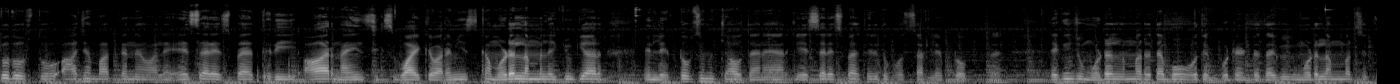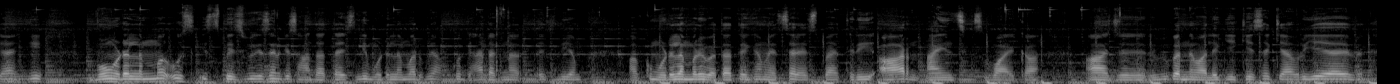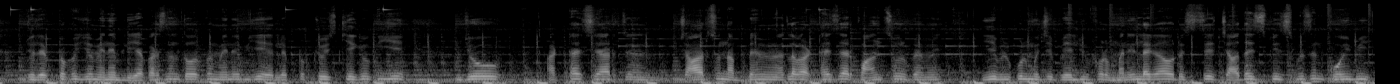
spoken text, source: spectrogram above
तो दोस्तों, आज हम बात करने वाले हैं Acer Aspire three R nine six Y के बारे में। इसका मॉडल नंबर है, क्योंकि यार, इन लैपटॉप में क्या होता है ना यार, कि S R Aspire three तो बहुत सारे लैपटॉप्स है। लेकिन जो मॉडल नंबर रहता है, वो बहुत इंपॉर्टेंट रहता है, क्योंकि मॉडल नंबर से क्या है कि वो मॉडल नंबर उस स्पेसिफिकेशन के साथ आता है, इसलिए मॉडल नंबर भी आपको ध्यान रखना है। इसलिए हम आपको मॉडल नंबर भी बताते हैं कि हम Acer Aspire three R nine six Y का आज रिव्यू करने वाले कि कैसे क्या और ये जो लैपटॉप है, ये मैंने भी लिया। पर्सनल तौर पर मैंने भी ये लैपटॉप चूज़ किया क्योंकि ये जो अट्ठाईस हज़ार चार सौ नब्बे में मतलब अट्ठाईस हज़ार पाँच सौ रुपये में ये बिल्कुल मुझे वैल्यू फॉर मनी लगा और इससे ज़्यादा स्पेसिफिकेशन कोई भी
